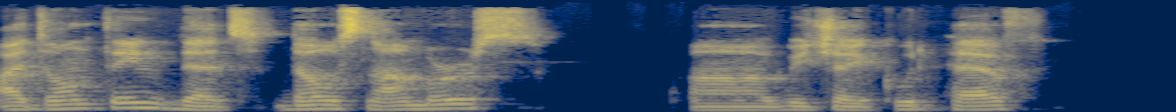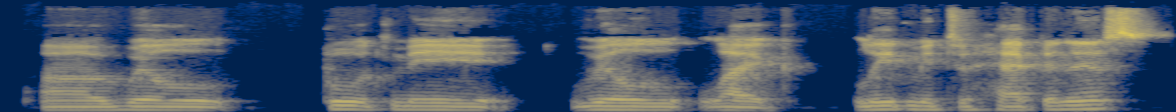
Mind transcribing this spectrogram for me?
I don't think that those numbers uh, which I could have uh, will put me will like lead me to happiness.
